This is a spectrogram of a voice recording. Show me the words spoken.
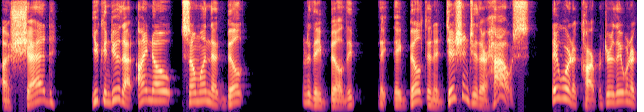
a shed, you can do that. I know someone that built what did they build? They they, they built an addition to their house they weren't a carpenter. They weren't a,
